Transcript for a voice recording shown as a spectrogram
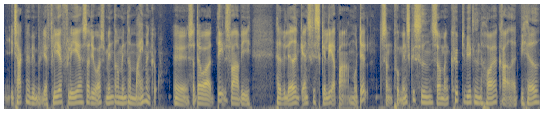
i takt med, at vi bliver flere og flere, så er det jo også mindre og mindre mig, man køber. Øh, så der var, dels var vi, havde vi lavet en ganske skalerbar model sådan på menneskesiden, så man købte i virkeligheden i højere grad, at vi havde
